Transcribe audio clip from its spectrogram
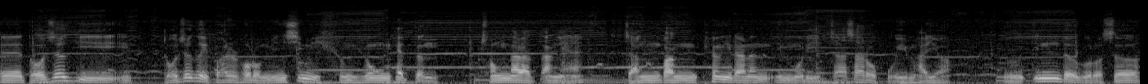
에, 도적이 도적의 발호로 민심이 흉흉했던 청나라 땅에 장방평이라는 인물이 자사로 부임하여 그 인덕으로서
